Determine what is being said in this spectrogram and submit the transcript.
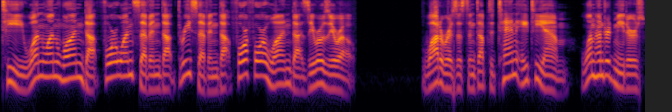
T111.417.37.441.00. Water resistant up to 10 ATM, 100 meters,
